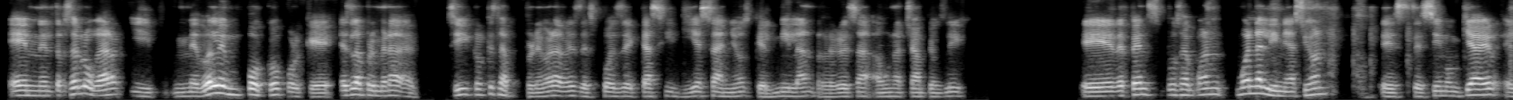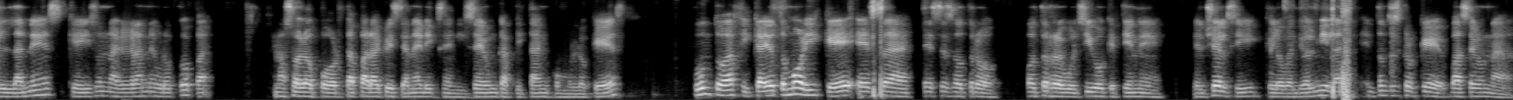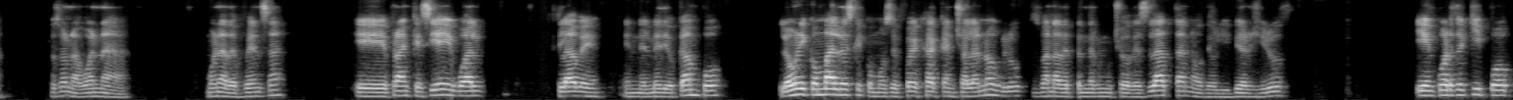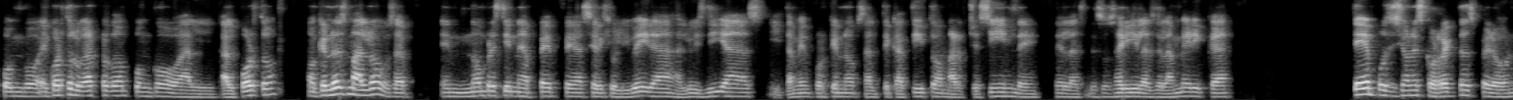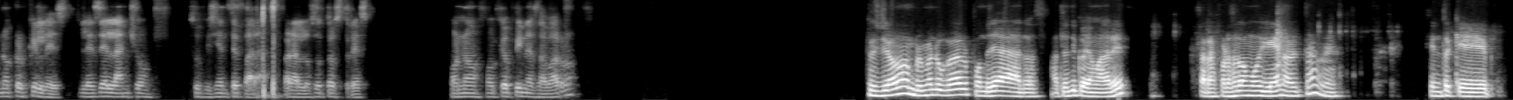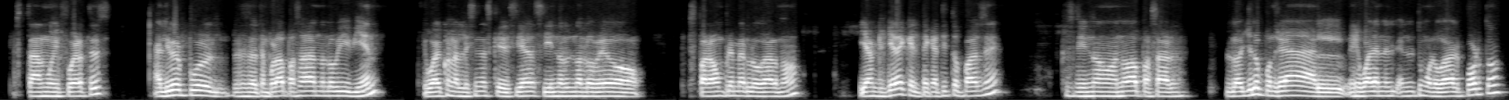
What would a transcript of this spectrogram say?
En el tercer lugar, y me duele un poco porque es la primera, sí, creo que es la primera vez después de casi 10 años que el Milan regresa a una Champions League. Eh, o sea, buena alineación. Este, Simon Kjaer, el danés, que hizo una gran Eurocopa, no solo por tapar a Christian Eriksen y ser un capitán como lo que es, junto a Fikayo Tomori, que esa, ese es otro, otro revulsivo que tiene el Chelsea, que lo vendió al Milan. Entonces creo que va a ser una, pues una buena, buena defensa. Eh, Frank que sí, igual clave en el medio campo. Lo único malo es que como se fue Hakan Chalanoglu, pues van a depender mucho de Zlatan o de Olivier Giroud. Y en cuarto equipo pongo, en cuarto lugar, perdón, pongo al, al Porto, aunque no es malo, o sea, en nombres tiene a Pepe, a Sergio Oliveira, a Luis Díaz y también, ¿por qué no? Pues al Tecatito, a Marchesín de, de, las, de sus águilas del América. Tienen posiciones correctas, pero no creo que les, les dé el ancho suficiente para, para los otros tres. ¿O no? ¿O qué opinas, Navarro? Pues yo en primer lugar pondría a los Atlético de Madrid. Se reforzaron muy bien ahorita. Siento que están muy fuertes. A Liverpool desde la temporada pasada no lo vi bien, igual con las lesiones que decías, sí, no, no lo veo pues, para un primer lugar, ¿no? Y aunque quiera que el Tecatito pase, pues sí, no, no va a pasar. Lo, yo lo pondría igual en el, último lugar al Porto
